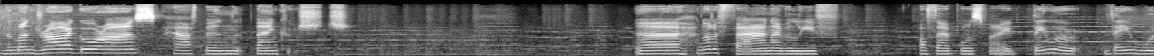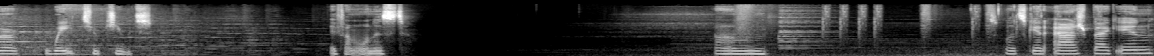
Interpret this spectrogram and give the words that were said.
The Mandragoras have been vanquished. Uh, not a fan, I believe, of that boss fight. They were they were way too cute. If I'm honest. Um so let's get Ashe back in.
